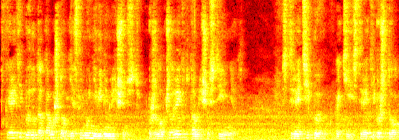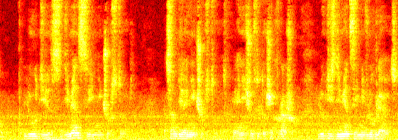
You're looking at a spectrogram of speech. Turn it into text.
Стереотипы идут от того, что если мы не видим личность в пожилом человеке, то там личности и нет. Стереотипы какие? Стереотипы, что люди с деменцией не чувствуют. На самом деле они чувствуют, и они чувствуют очень хорошо. Люди с деменцией не влюбляются.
